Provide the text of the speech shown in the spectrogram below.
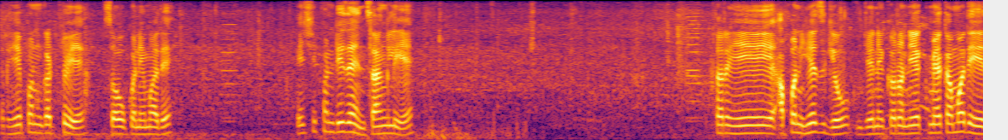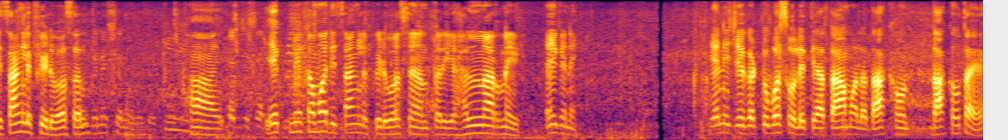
तर हे पण गट्टू आहे चौकोनी मध्ये. याची पण डिझाईन चांगली आहे. तर हे आपण हेच घेऊ जेणेकरून एकमेकामध्ये हे चांगले फीड बसल. होतं. हा एकमेकामध्ये चांगलं फीड बसल्यानंतर हे हलणार नाही आहे की नाही? यांनी जे गट्टू बसवले ते आता आम्हाला दाखवून दाखवत आहे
